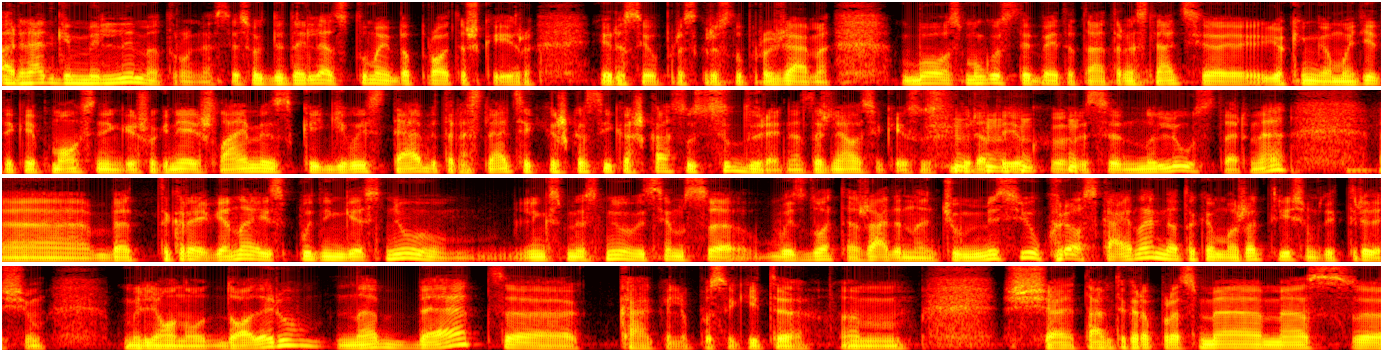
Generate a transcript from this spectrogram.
ar netgi milimetrų, nes tiesiog dideli atstumai beprotiškai ir, ir jis jau praskristų pro Žemę. Buvo smagu stebėti tą transliaciją, jokinga matyti, kaip mokslininkai šokinėja iš laimės, kai gyvai stebi transliaciją, kažkas į kažką susiduria, nes dažniausiai, kai susiduria, tai juk visi nuliūsta, ar ne? E, bet tikrai viena įspūdingesnių, linksmesnių visiems vaizduotę žadinančių misijų, kurios kaina netokia maža - 330 milijonų dolerių. Na, bet e, ką galiu pasakyti, šią tam tikrą prasme mes e,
